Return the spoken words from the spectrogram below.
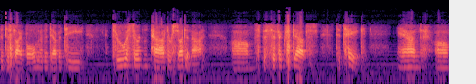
the disciple or the devotee through a certain path or sadhana, um, specific steps to take. And um,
